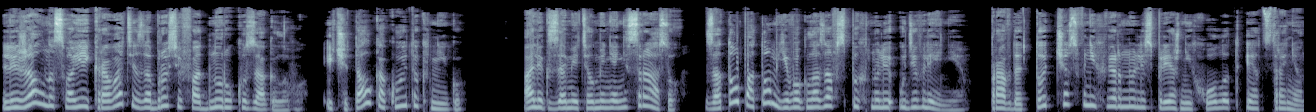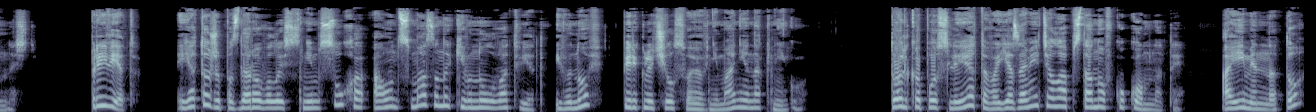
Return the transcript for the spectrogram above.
Лежал на своей кровати, забросив одну руку за голову, и читал какую-то книгу. Алекс заметил меня не сразу, зато потом его глаза вспыхнули удивлением. Правда, тотчас в них вернулись прежний холод и отстраненность. «Привет!» Я тоже поздоровалась с ним сухо, а он смазанно кивнул в ответ и вновь переключил свое внимание на книгу. Только после этого я заметила обстановку комнаты, а именно то,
